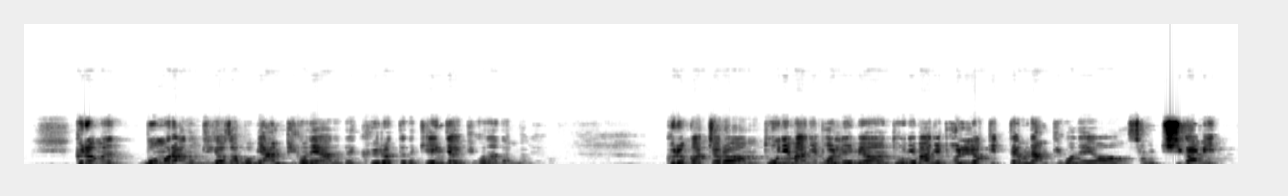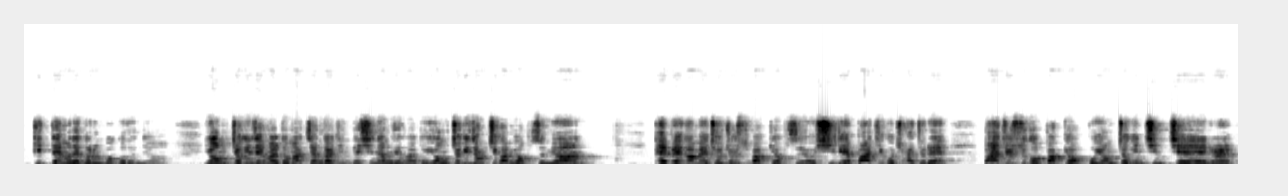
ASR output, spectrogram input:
그러면 몸을 안 움직여서 몸이 안 피곤해야 하는데 그럴 때는 굉장히 피곤하단 말이에요. 그런 것처럼 돈이 많이 벌리면 돈이 많이 벌렸기 때문에 안 피곤해요. 성취감이 있기 때문에 그런 거거든요. 영적인 생활도 마찬가지인데 신앙생활도 영적인 성취감이 없으면 패배감에 젖을 수밖에 없어요. 시리에 빠지고 좌절에 빠질 수밖에 없고 영적인 침체를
